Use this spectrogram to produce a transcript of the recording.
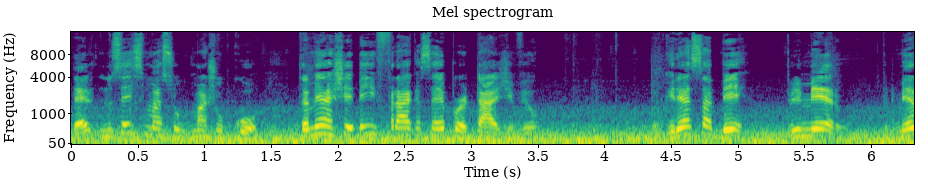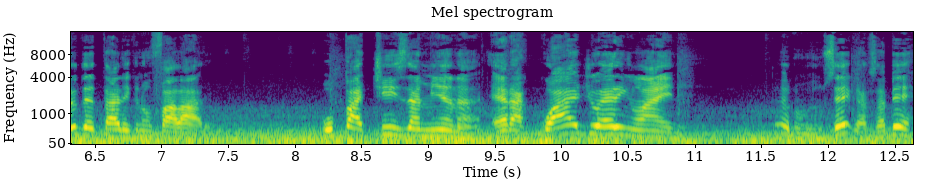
Deve, não sei se machucou. Também achei bem fraca essa reportagem, viu? Eu queria saber, primeiro, primeiro detalhe que não falaram o patins da mina era quad ou era inline? Eu não, sei, quero saber.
